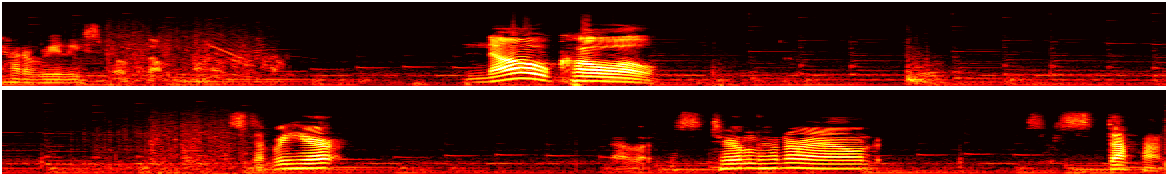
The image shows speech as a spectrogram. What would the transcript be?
how to really spell dumb. No, Cole! Step right here. Now let this turtle turn around. Step on.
